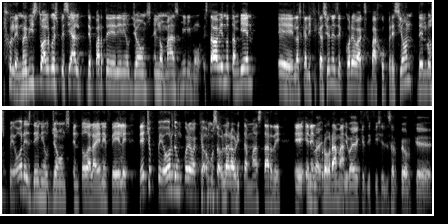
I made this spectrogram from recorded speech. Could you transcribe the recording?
híjole, no he visto algo especial de parte de Daniel Jones en lo más mínimo. Estaba viendo también eh, las calificaciones de corebacks bajo presión de los peores Daniel Jones en toda la NFL. De hecho, peor de un coreback que vamos a hablar ahorita más tarde eh, en Y el vaya- programa. Y vaya que es difícil de ser peor que,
